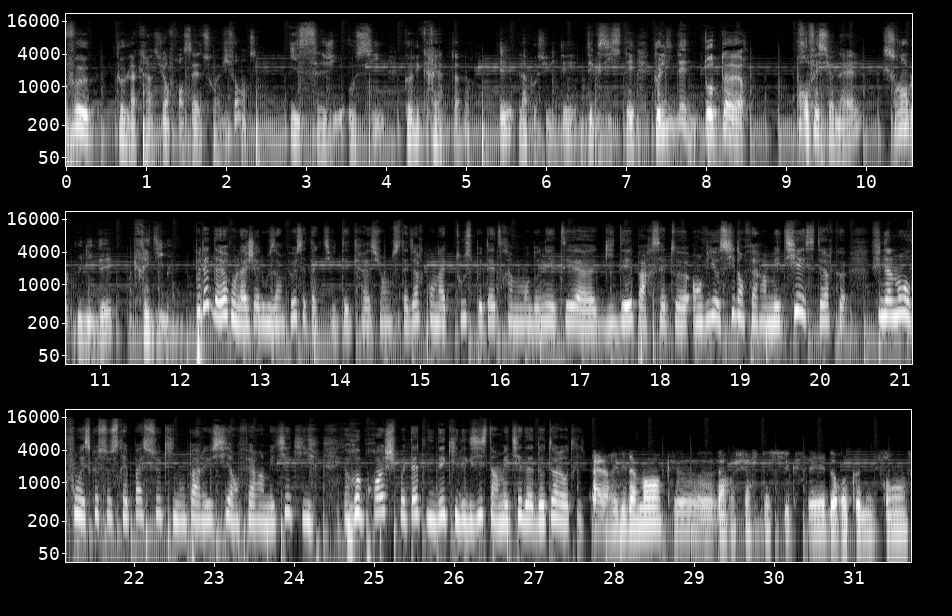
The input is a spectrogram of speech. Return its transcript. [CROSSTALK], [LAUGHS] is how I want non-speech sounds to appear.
on veut que la création française soit vivante, il s'agit aussi que les créateurs aient la possibilité d'exister, que l'idée d'auteur professionnel semble une idée crédible. Peut-être d'ailleurs on la jalouse un peu cette activité de création, c'est-à-dire qu'on a tous peut-être à un moment donné été euh, guidés par cette euh, envie aussi d'en faire un métier, c'est-à-dire que finalement au fond est-ce que ce serait pas ceux qui n'ont pas réussi à en faire un métier qui [LAUGHS] reprochent peut-être l'idée qu'il existe un métier d'auteur et autrice? Alors évidemment que euh, la recherche de succès, de reconnaissance,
